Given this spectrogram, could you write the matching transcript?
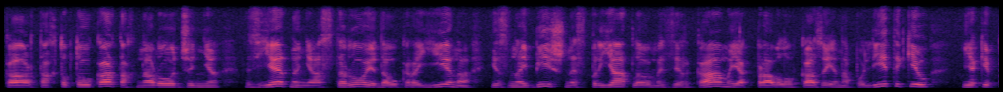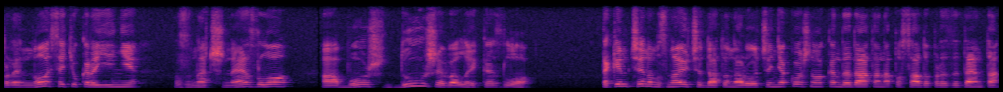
картах, тобто у картах народження, з'єднання астероїда Україна із найбільш несприятливими зірками, як правило, вказує на політиків, які приносять Україні значне зло або ж дуже велике зло. Таким чином, знаючи дату народження кожного кандидата на посаду президента,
